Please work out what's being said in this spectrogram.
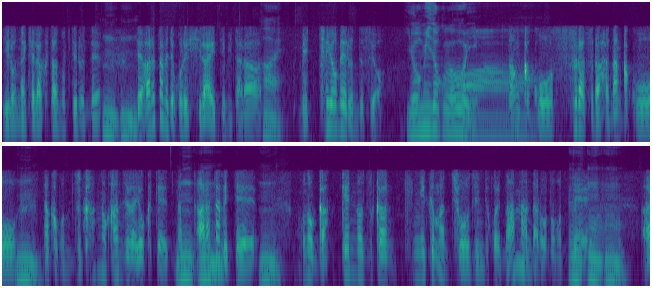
いろんなキャラクター載ってるんで、うんうん。で改めてこれ、開いてみたら、はい。めっちゃ読めるんですよ、読みどこが多い？なんかこう、すらすら、なんかこう、うん。なんかこの図鑑の感じが良くて、なうん。改めて、うん。この学研の図鑑、筋肉マン超人って、これ、何なんだろうと思って、うんうん改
